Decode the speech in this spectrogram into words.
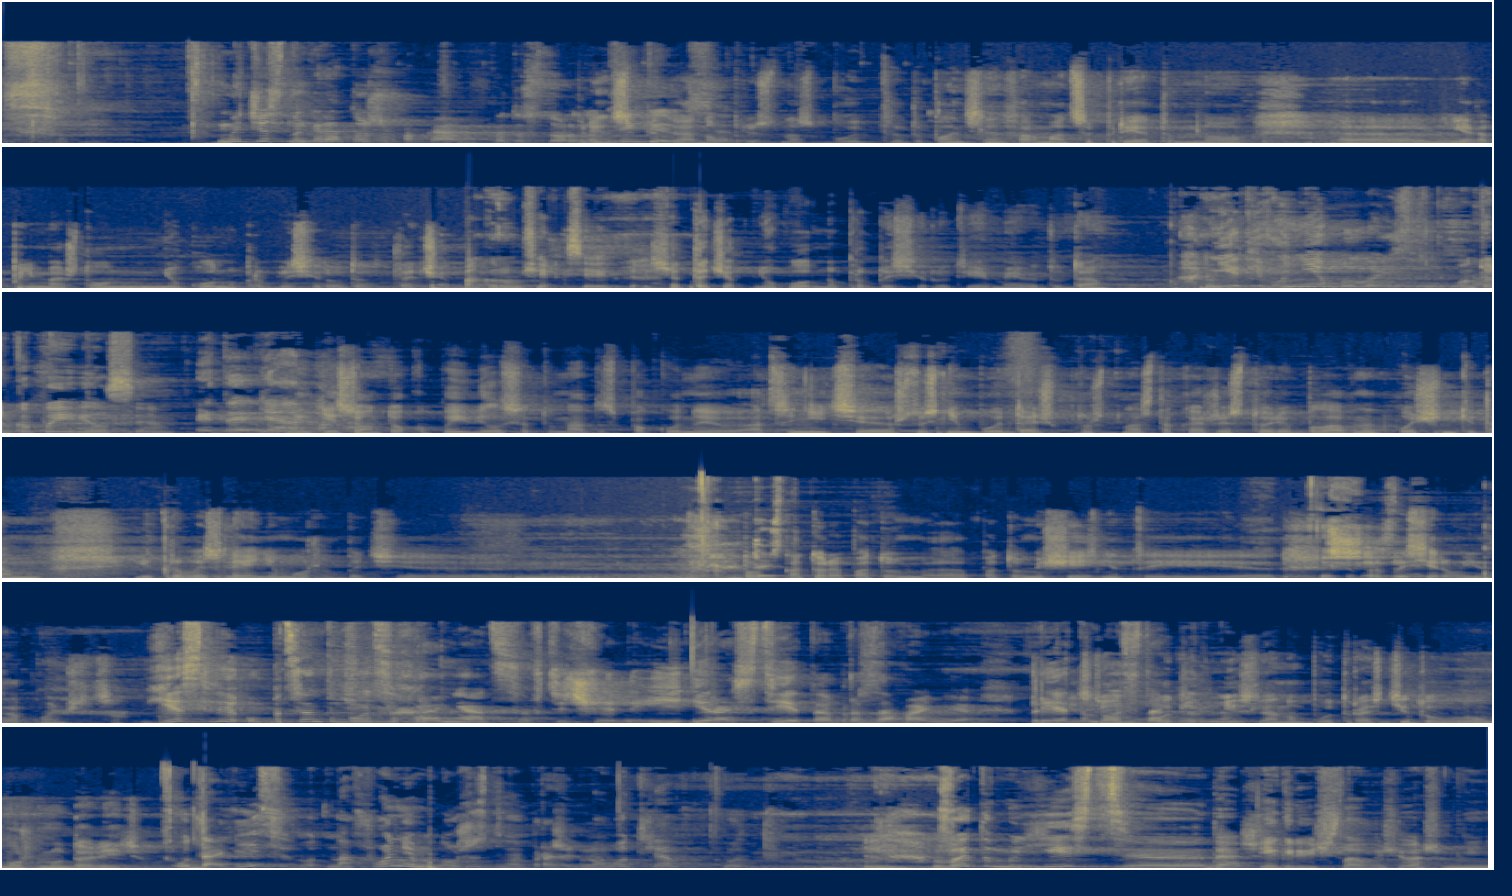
мы, честно говоря, тоже пока в эту сторону в принципе, двигаемся. Да, но плюс у нас будет дополнительная информация при этом, но э, я так понимаю, что он неуклонно прогрессирует, этот очаг. Погромче, Алексей Викторович. Этот очаг неуклонно прогрессирует, я имею в виду, да? Нет, его не было, извините. Он только появился. Это я... Если он только появился, то надо спокойно оценить, э, что с ним будет дальше, потому что у нас такая же история была в надпочечнике, там и кровоизлияние может быть, э, есть... которое потом, э, потом исчезнет, и исчезнет. прогрессирование закончится. Если у пациента будет сохраняться в течение и, и расти это образование, при этом если будет стабильно. Будет, если оно будет расти, то его можно удалить. Удалить вот на фоне множественного поражения. Ну вот я вот. В этом и есть. Да, наш... Игорь Вячеславович, ваше мнение?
